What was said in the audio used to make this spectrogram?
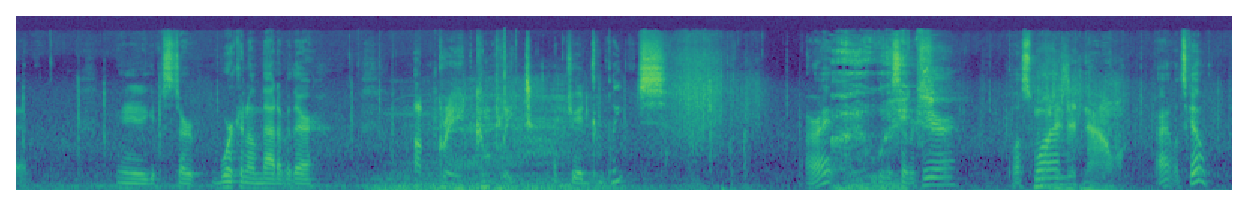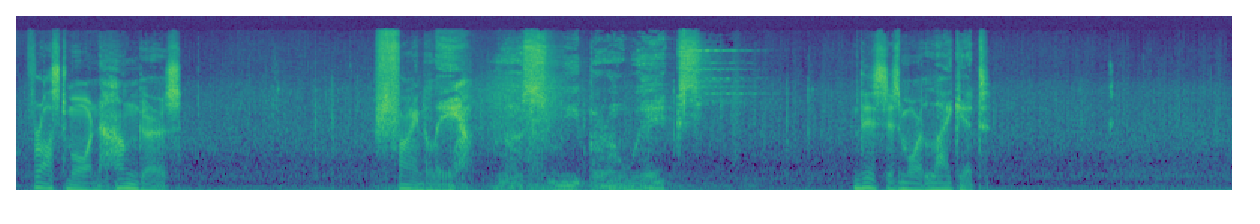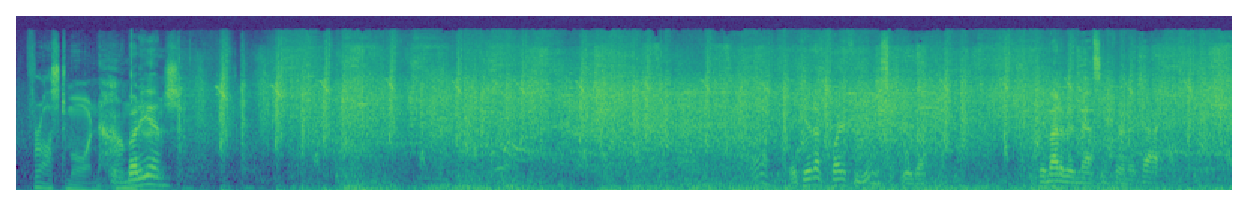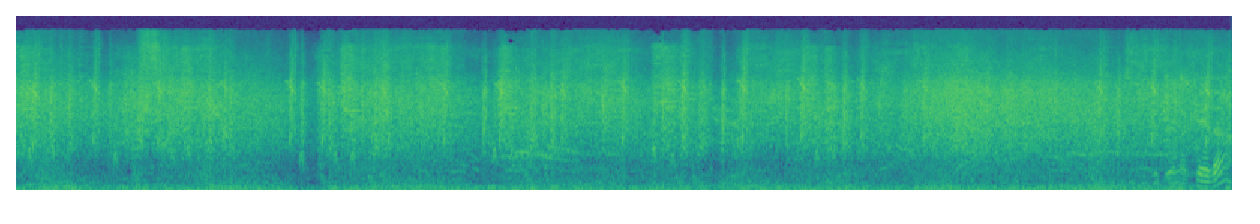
We need to get start working on that over there. Upgrade complete. Upgrade complete. All right, this over here. Plus one. What is it now? All right, let's go. Frostmourne hungers. Finally, The sleeper awakes. this is more like it. Frostmourne Everybody in. hungers. They did have quite a few units up here, though. They might have been massing for an attack. Doing okay, though.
